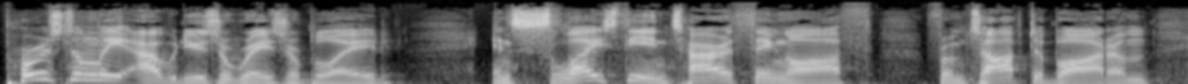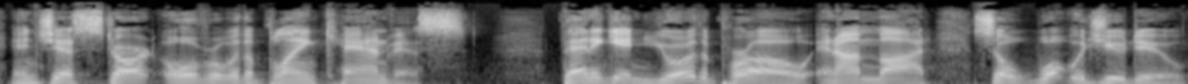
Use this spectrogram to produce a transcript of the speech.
Personally, I would use a razor blade and slice the entire thing off from top to bottom and just start over with a blank canvas. Then again, you're the pro and I'm not. So what would you do?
